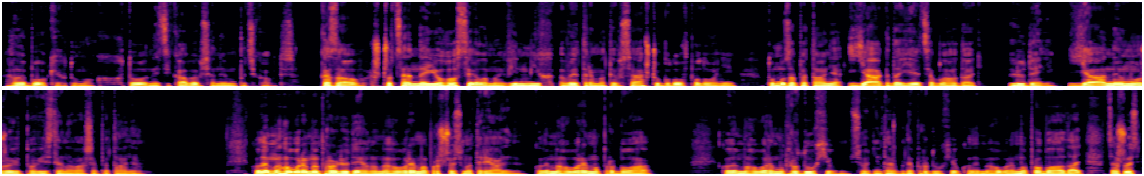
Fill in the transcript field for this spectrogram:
глибоких думок. Хто не цікавився, ним поцікавтеся. Казав, що це не його силами він міг витримати все, що було в полоні. Тому запитання, як дається благодать людині? Я не можу відповісти на ваше питання. Коли ми говоримо про людину, ми говоримо про щось матеріальне. Коли ми говоримо про Бога, коли ми говоримо про духів, сьогодні теж буде про духів, коли ми говоримо про благодать, це щось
